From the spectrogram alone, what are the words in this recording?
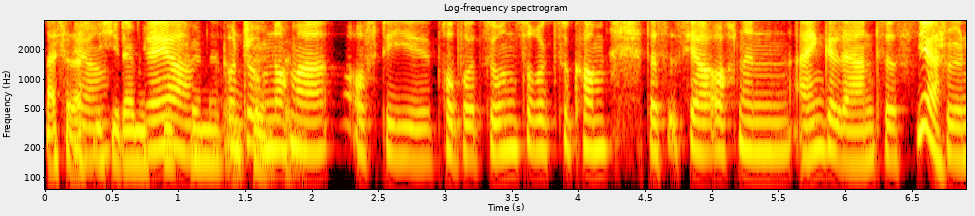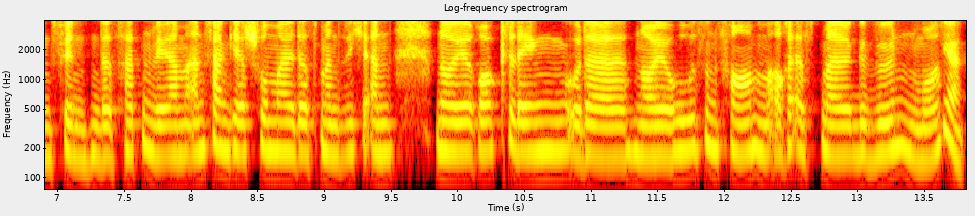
Also dass ja. nicht jeder mich ja, gut findet. Und, und um nochmal auf die Proportionen zurückzukommen, das ist ja auch ein eingelerntes ja. Schönfinden. Das hatten wir am Anfang ja schon mal, dass man sich an neue Rocklängen oder neue Hosenformen auch erstmal gewöhnen muss ja.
